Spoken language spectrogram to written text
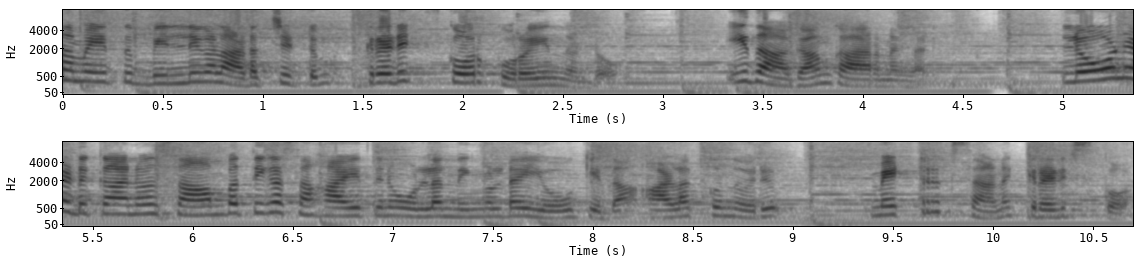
കൃത്യസമയത്ത് ബില്ലുകൾ അടച്ചിട്ടും ക്രെഡിറ്റ് സ്കോർ കുറയുന്നുണ്ടോ? ഇതാകാം കാരണങ്ങൾ. ലോൺ എടുക്കാനോ സാമ്പത്തിക സഹായത്തിനോ ഉള്ള നിങ്ങളുടെ യോഗ്യത അളക്കുന്ന ഒരു മെട്രിക്സ് ആണ് ക്രെഡിറ്റ് സ്കോർ.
